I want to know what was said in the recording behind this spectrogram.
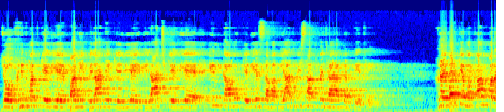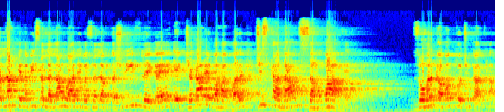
جو خدمت کے لیے، پانی پلانے کے لیے، علاج کے لیے، ان کاموں کے لیے صحابیات بھی ساتھ میں جایا کرتی تھی خیبر کے مقام پر اللہ کے نبی صلی اللہ علیہ وسلم تشریف لے گئے ایک جگہ ہے وہاں پر، جس کا نام صحبہ ہے۔ زہر کا وقت ہو چکا تھا۔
